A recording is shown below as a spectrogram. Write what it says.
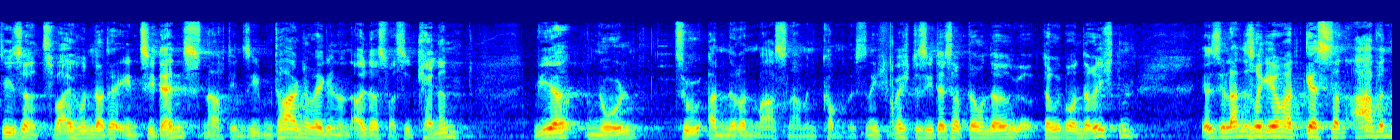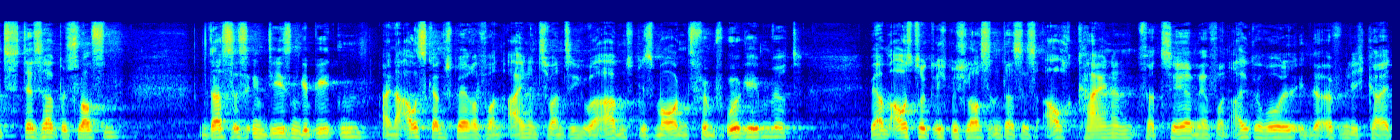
dieser 200er-Inzidenz nach den Sieben-Tagen-Regeln und all das, was Sie kennen, wir nun zu anderen Maßnahmen kommen müssen. Ich möchte Sie deshalb darüber unterrichten. Die Landesregierung hat gestern Abend deshalb beschlossen, dass es in diesen Gebieten eine Ausgangssperre von 21 Uhr abends bis morgens 5 Uhr geben wird. Wir haben ausdrücklich beschlossen, dass es auch keinen Verzehr mehr von Alkohol in der Öffentlichkeit,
